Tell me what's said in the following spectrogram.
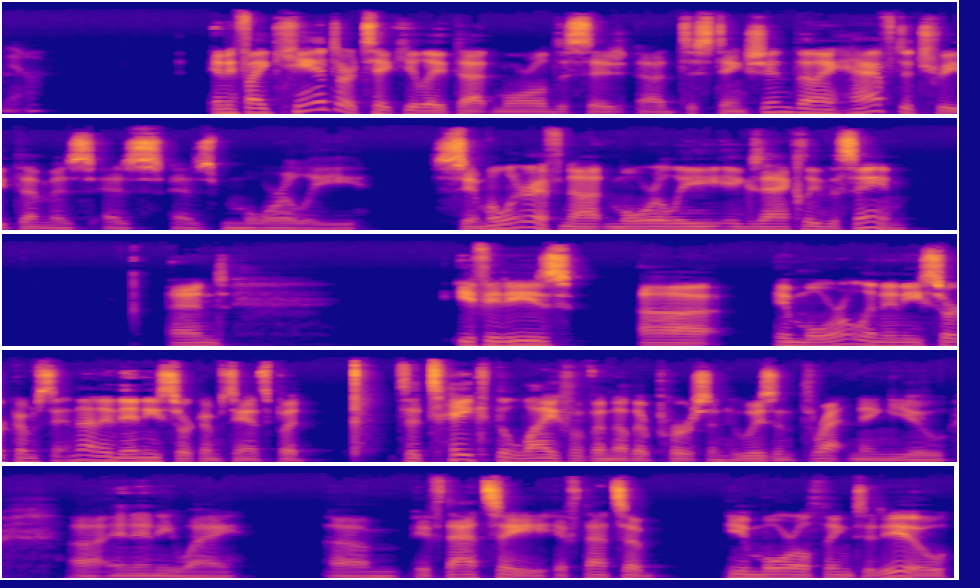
Yeah. And if I can't articulate that moral decision, uh, distinction, then I have to treat them as as as morally similar, if not morally exactly the same. And if it is uh, immoral in any circumstance, not in any circumstance, but to take the life of another person who isn't threatening you uh, in any way. Um, if that's a if that's a immoral thing to do,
